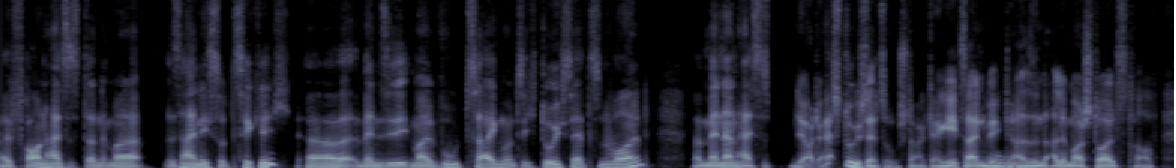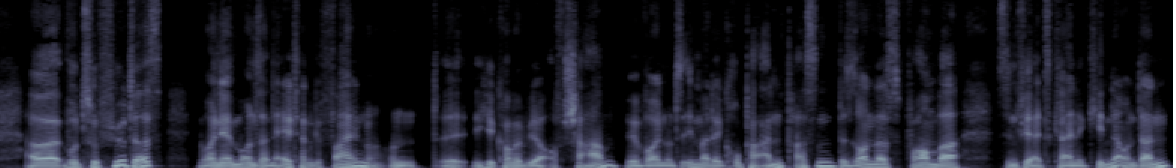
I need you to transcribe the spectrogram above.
Bei Frauen heißt es dann immer, sei nicht so zickig, äh, wenn sie mal Wut zeigen und sich durchsetzen wollen. Bei Männern heißt es, ja, der ist durchsetzungsstark, der geht seinen Weg, da mhm. sind alle mal stolz drauf. Aber wozu führt das? Wir wollen ja immer unseren Eltern gefallen und äh, hier kommen wir wieder auf Scham. Wir wollen uns immer der Gruppe anpassen. Besonders formbar sind wir als kleine Kinder und dann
